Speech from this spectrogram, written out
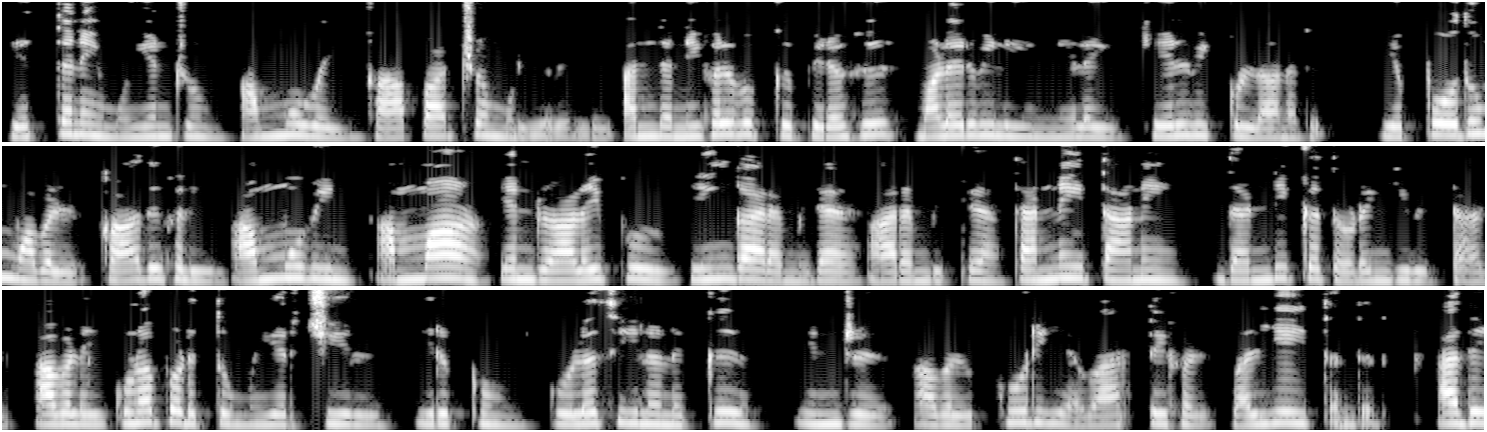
எத்தனை முயன்றும் அம்முவை காப்பாற்ற முடியவில்லை. அந்த நிகழ்வுக்கு பிறகு மலர்விழியின் நிலை கேள்விக்குள்ளானது. எப்போதும் அவள் காதுகளில் அம்முவின் அம்மா என்ற அழைப்பு ரீங்காரமிட ஆரம்பிக்க தன்னைத்தானே தண்டிக்க தொடங்கிவிட்டாள். அவளை குணப்படுத்தும் முயற்சியில் இருக்கும் குலசீலனுக்கு இன்று அவள் கூறிய வார்த்தைகள் வலியை தந்தது. அதை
